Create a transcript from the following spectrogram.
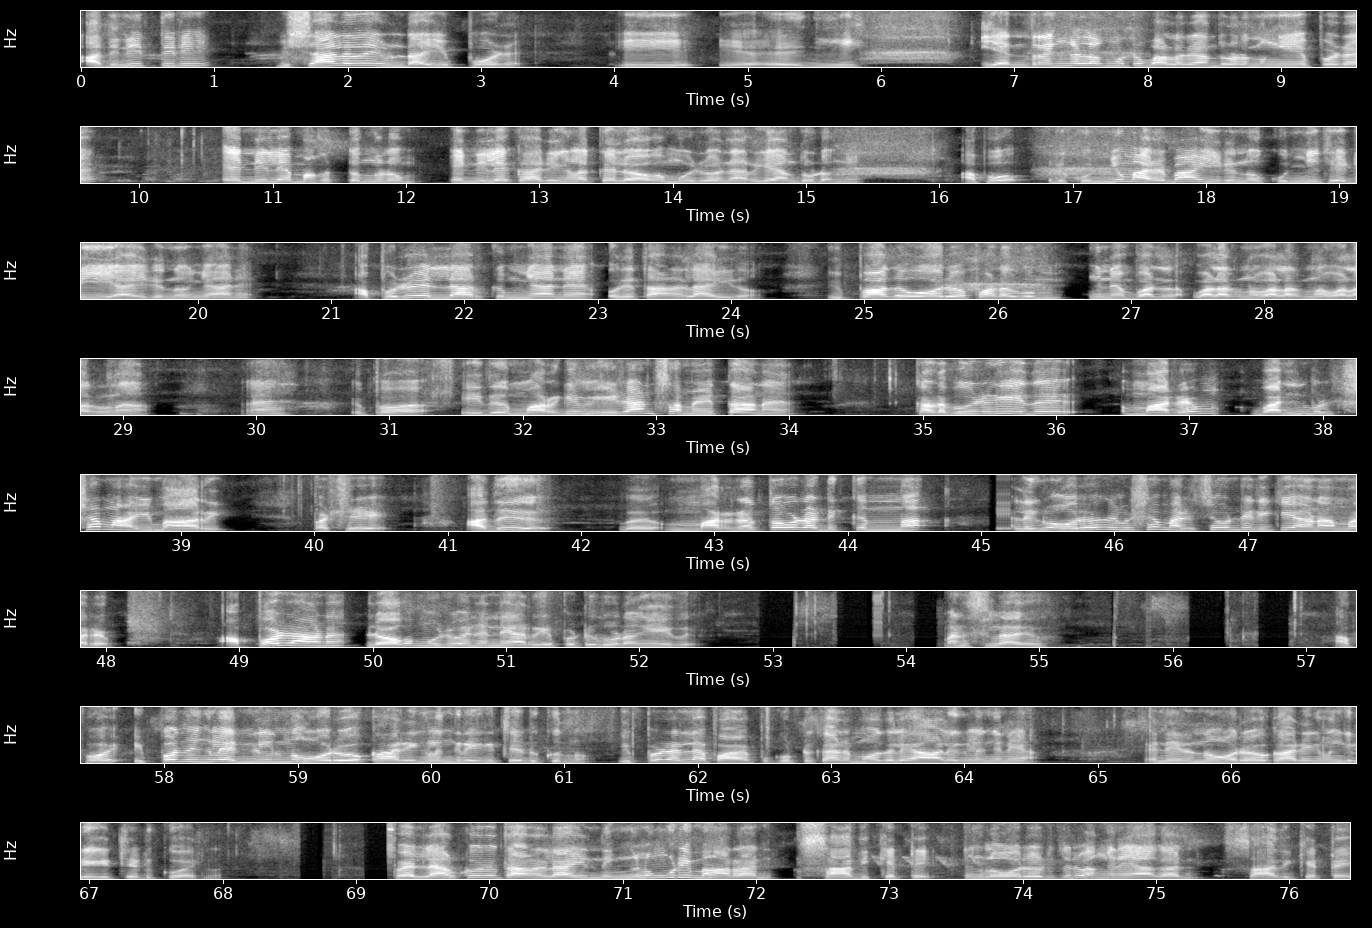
അതിന് ഇത്തിരി വിശാലതയുണ്ടായി ഇപ്പോഴേ. ഈ ഈ യന്ത്രങ്ങൾ അങ്ങോട്ട് വളരാൻ തുടങ്ങിയപ്പോഴേ എന്നിലെ മഹത്വങ്ങളും എന്നിലെ കാര്യങ്ങളൊക്കെ ലോകം മുഴുവൻ അറിയാൻ തുടങ്ങി. അപ്പോൾ ഒരു കുഞ്ഞു മരമായിരുന്നു കുഞ്ഞു ചെടിയായിരുന്നു ഞാൻ. അപ്പോഴും എല്ലാവർക്കും ഞാൻ ഒരു തണലായിരുന്നു. ഇപ്പം അത് ഓരോ പടവും ഇങ്ങനെ വള വളർന്ന് വളർന്ന് വളർന്ന് ഇപ്പോൾ ഇത് മറിഞ്ഞു വീഴാൻ സമയത്താണ്. കടപുഴകി ഇത് മരം വൻ വൃക്ഷമായി മാറി. പക്ഷേ അത് മരണത്തോടടുക്കുന്ന അല്ലെങ്കിൽ ഓരോ നിമിഷം മരിച്ചുകൊണ്ടിരിക്കുകയാണ് ആ മരം. അപ്പോഴാണ് ലോകം മുഴുവൻ എന്നെ അറിയപ്പെട്ടു തുടങ്ങിയത്. മനസ്സിലായോ? അപ്പോൾ ഇപ്പോൾ നിങ്ങൾ എന്നിൽ നിന്ന് ഓരോ കാര്യങ്ങളും ഗ്രഹിച്ചെടുക്കുന്നു. ഇപ്പോഴല്ല കുട്ടിക്കാലം മുതലേ ആളുകൾ ഇങ്ങനെയാണ് എന്നിൽ നിന്ന് ഓരോ കാര്യങ്ങളും ഗ്രഹിച്ചെടുക്കുമായിരുന്നു അപ്പോൾ എല്ലാവർക്കും ഒരു തണലായി നിങ്ങളും കൂടി മാറാൻ സാധിക്കട്ടെ. നിങ്ങൾ ഓരോരുത്തരും അങ്ങനെയാകാൻ സാധിക്കട്ടെ.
